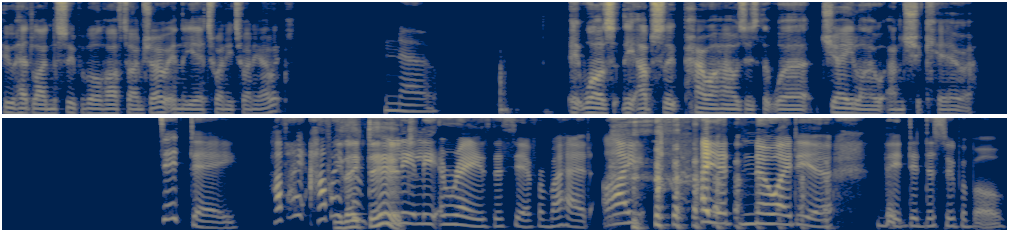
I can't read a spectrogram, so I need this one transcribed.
who headlined the Super Bowl halftime show in the year 2020, Alex? No. It was the absolute powerhouses that were J Lo and Shakira. Did they? Have I have I They did. completely erased this year from my head? I I had no idea they did the Super Bowl.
